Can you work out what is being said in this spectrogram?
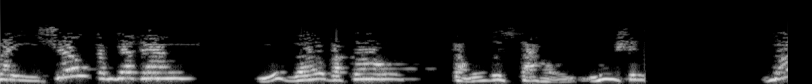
vầy xéo trong gia trang giữa vợ và con cộng với xã hội mưu sinh. Đó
